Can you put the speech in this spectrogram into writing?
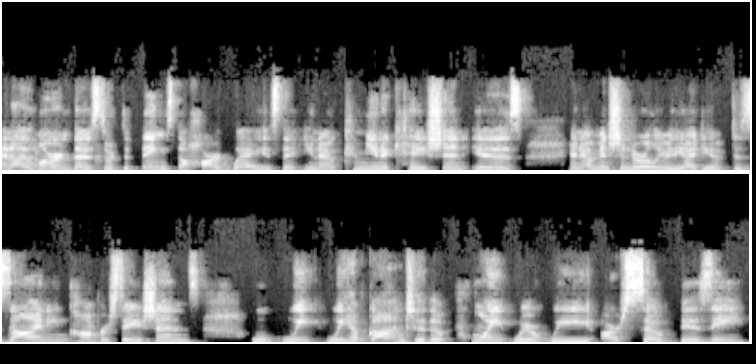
and I learned those sorts of things the hard way is that, you know, communication is and I mentioned earlier the idea of designing conversations we we have gotten to the point where we are so busy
